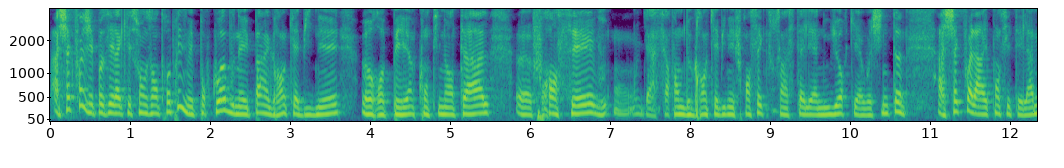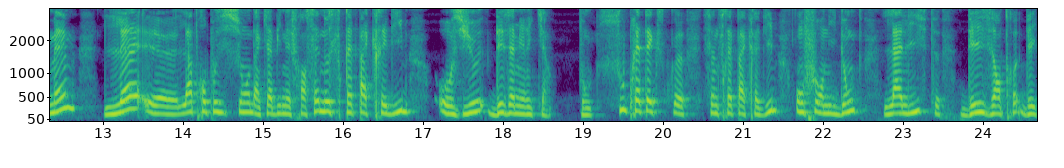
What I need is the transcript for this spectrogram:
À chaque fois, j'ai posé la question aux entreprises, mais pourquoi vous n'avez pas un grand cabinet européen, continental, euh, français? Il y a un certain nombre de grands cabinets français qui sont installés à New York et à Washington. À chaque fois, la réponse était la même. La, euh, la proposition d'un cabinet français ne serait pas crédible aux yeux des Américains. Donc, sous prétexte que ce ne serait pas crédible, on fournit donc la liste des, entre, des,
